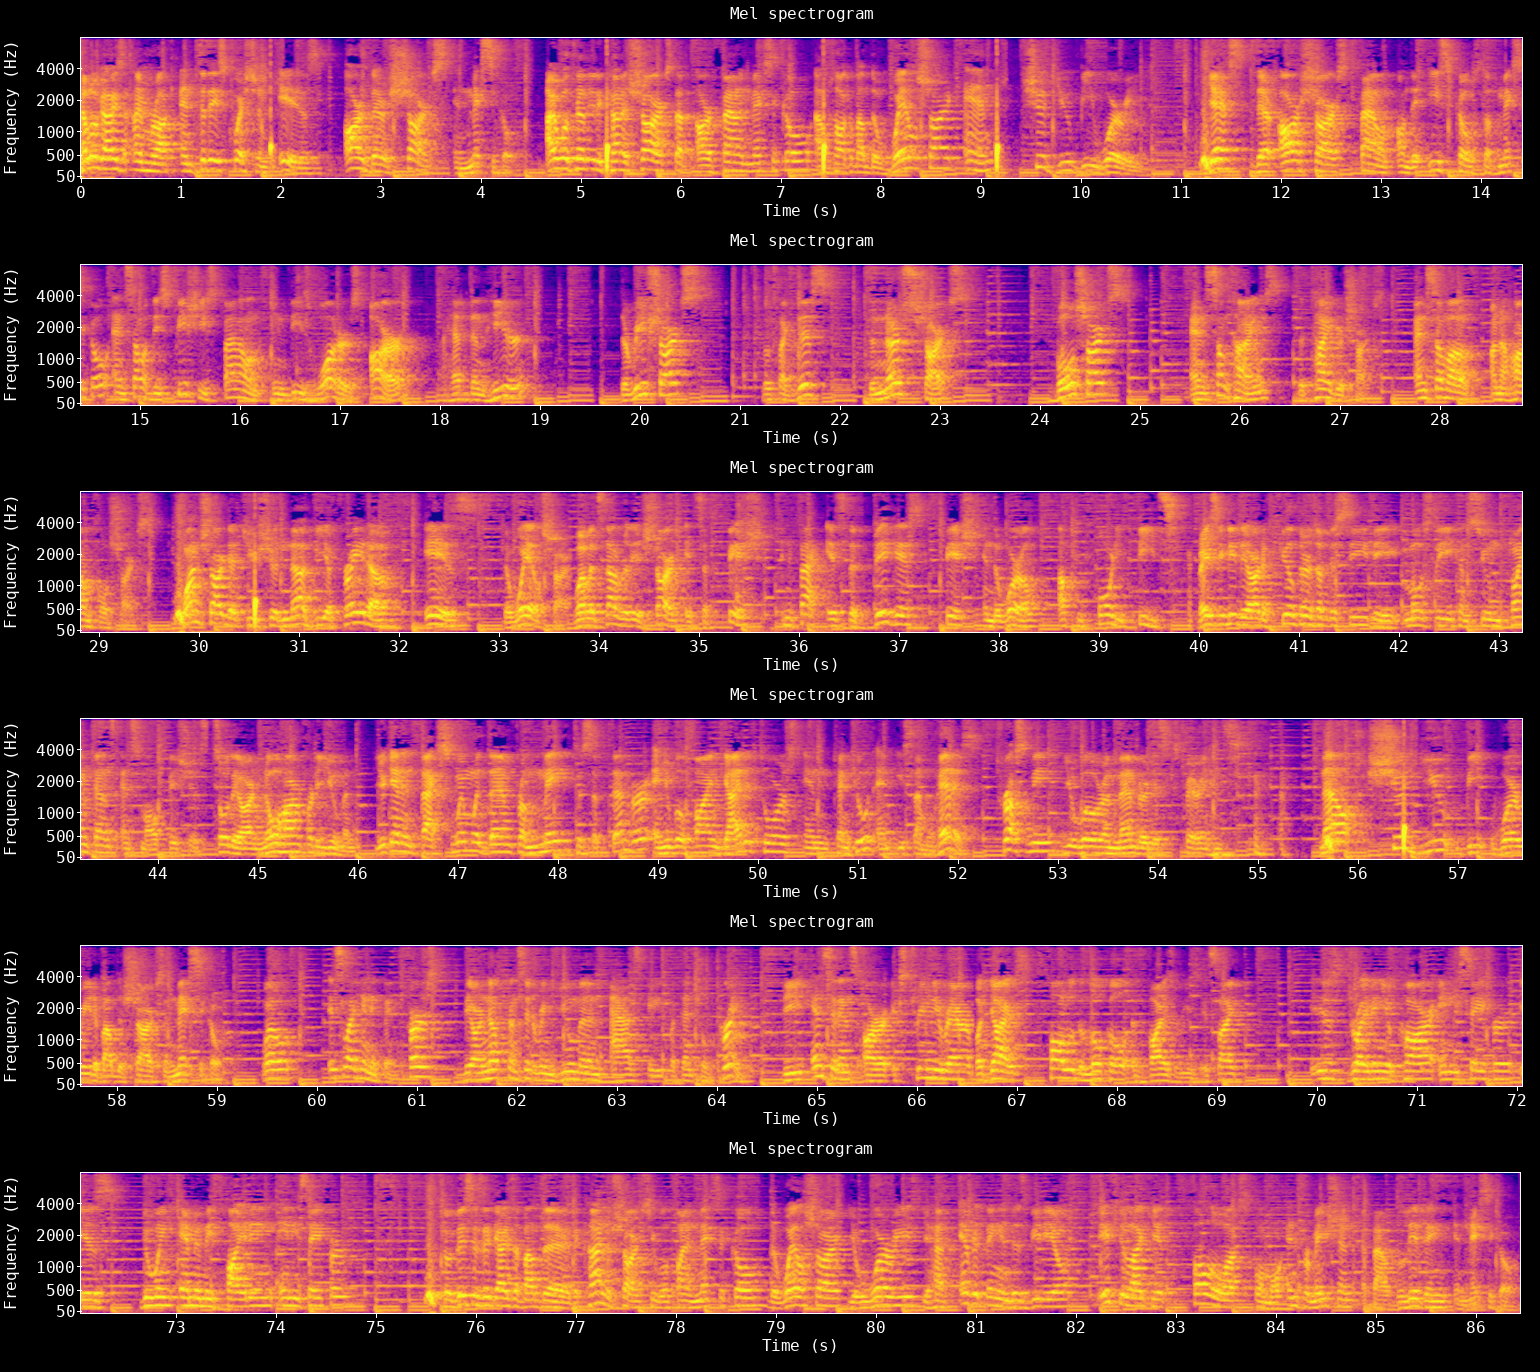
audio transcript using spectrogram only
Hello guys, I'm Rock and today's question is, are there sharks in Mexico? I will tell you the kind of sharks that are found in Mexico. I'll talk about the whale shark and should you be worried? Yes, there are sharks found on the east coast of Mexico and some of the species found in these waters are, I have them here, the reef sharks, looks like this, the nurse sharks, bull sharks, and sometimes the tiger sharks, and some of unharmful sharks. One shark that you should not be afraid of is the whale shark. Well, it's not really a shark, it's a fish. In fact, it's the biggest fish in the world, up to 40 feet. Basically, they are the filters of the sea. They mostly consume planktons and small fishes. So they are no harm for the human. You can in fact swim with them from May to September and you will find guided tours in Cancun and Isla Mujeres. Trust me, you will remember this experience. now, should you be worried about the sharks in Mexico? Well, it's like anything. First, they are not considering human as a potential prey. The incidents are extremely rare, but guys, follow the local advisories. It's like, is driving your car any safer? Is doing MMA fighting any safer? So this is it guys about the, the kind of sharks you will find in Mexico, the whale shark, your worries, you have everything in this video. If you like it, follow us for more information about living in Mexico.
